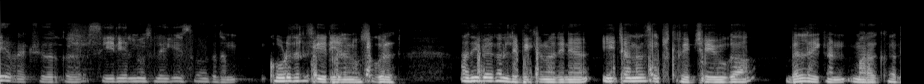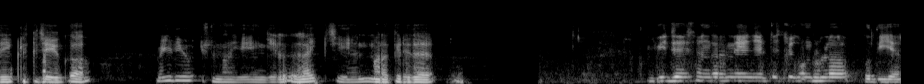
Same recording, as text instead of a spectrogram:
പ്രിയ പ്രേക്ഷകർക്ക് സീരിയൽ ന്യൂസിലേക്ക് സ്വാഗതം. കൂടുതൽ സീരിയൽ ന്യൂസുകൾ അതിവേഗം ലഭിക്കുന്നതിന് ഈ ചാനൽ സബ്സ്ക്രൈബ് ചെയ്യുക ബെൽ ഐക്കൺ മറക്കാതെ ക്ലിക്ക് ചെയ്യുക. വീഡിയോ ഇഷ്ടമായി എങ്കിൽ ലൈക്ക് ചെയ്യാൻ മറക്കരുത്. വിജയ് ശങ്കറിനെ ഞെട്ടിച്ചുകൊണ്ടുള്ള പുതിയ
